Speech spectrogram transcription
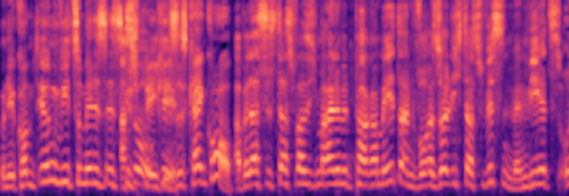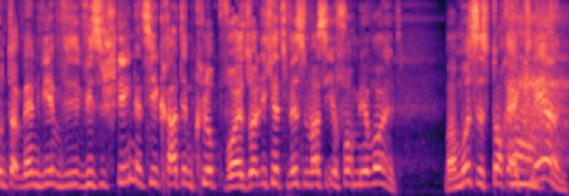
und ihr kommt irgendwie zumindest ins so, Gespräch, okay. es ist kein Korb. Aber das ist das, was ich meine mit Parametern. Woher soll ich das wissen? Wenn wir jetzt unter, wenn wir, wir, stehen jetzt hier gerade im Club, woher soll ich jetzt wissen, was ihr von mir wollt? Man muss es doch erklären.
